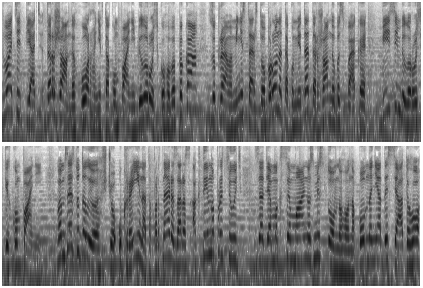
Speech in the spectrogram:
25 державних органів та компаній білоруського ВПК, зокрема Міністерство оборони та Комітет державної безпеки, 8 білоруських компаній. В МЗС додали, що Україна та партнери зараз активно працюють задля максимально змістовного наповнення 10-го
